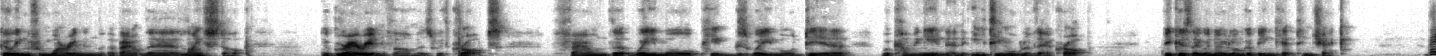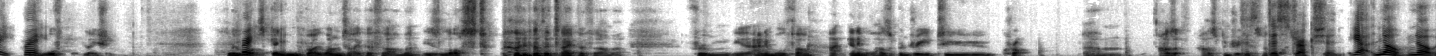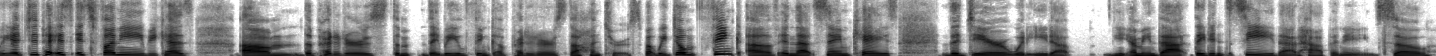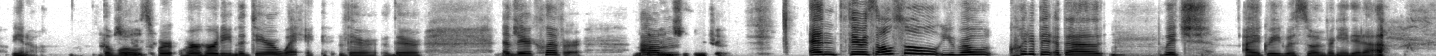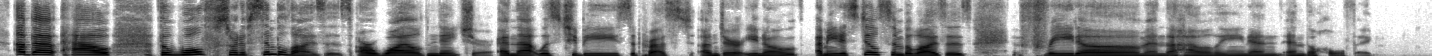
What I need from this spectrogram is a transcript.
going from worrying about their livestock agrarian farmers with crops found that way more pigs, way more deer were coming in and eating all of their crop because they were no longer being kept in check. Right, right. Wolf population. So right. what's gained by one type of farmer is lost by another type of farmer, from you know animal farm, animal husbandry to crop um, husbandry. Dis- destruction. Yeah no no. It, it's it's funny because um the predators the they we think of predators the hunters. But we don't think of in that same case the deer would eat up. I mean that they didn't see that happening. So you know the Absolutely. wolves were, were hurting the deer away they're they're yes. they're clever the um, and there's also you wrote quite a bit about which I agreed with, so I'm bringing it up. about how the wolf sort of symbolizes our wild nature and that was to be suppressed under you know i mean it still symbolizes freedom and the howling and and the whole thing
